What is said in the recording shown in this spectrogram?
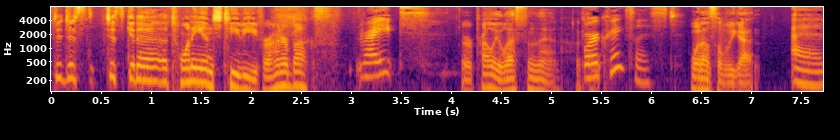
Ju- Just just get a, a twenty inch TV for hundred bucks, Right? or probably less than that. Okay. Or Craigslist. what else have we got? Uh,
